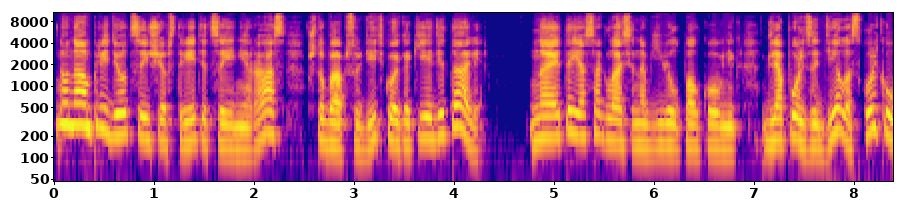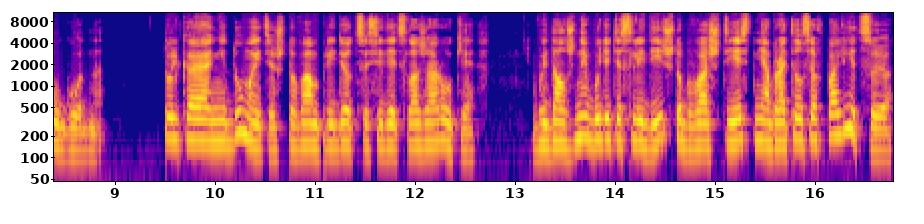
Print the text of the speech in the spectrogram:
но нам придется еще встретиться и не раз, чтобы обсудить кое-какие детали». «На это я согласен», — объявил полковник. «Для пользы дела сколько угодно». «Только не думайте, что вам придется сидеть сложа руки. Вы должны будете следить, чтобы ваш тесть не обратился в полицию.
